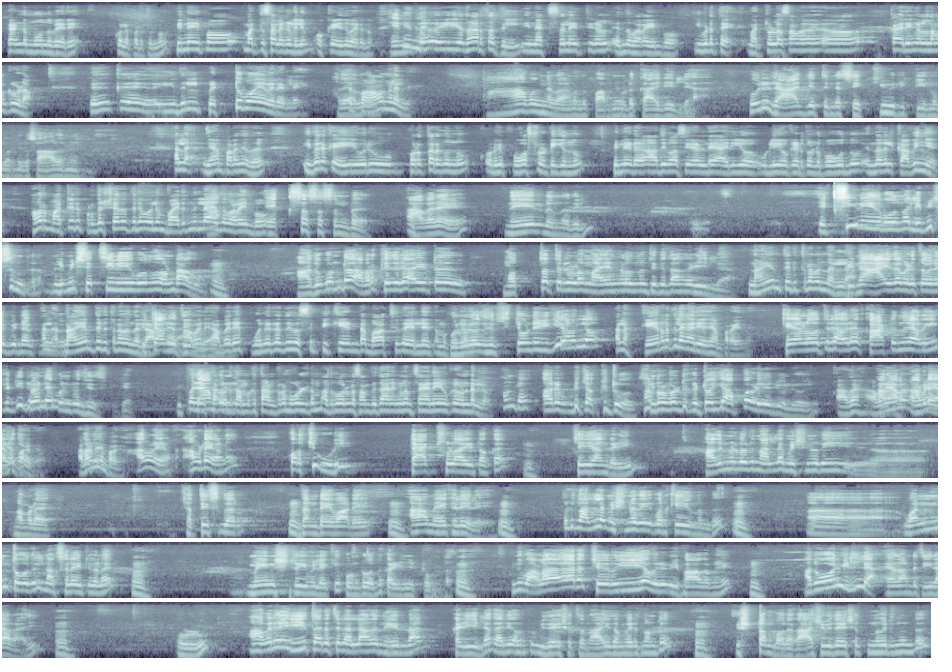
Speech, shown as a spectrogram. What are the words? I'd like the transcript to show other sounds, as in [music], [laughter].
രണ്ട് മൂന്ന് പേരെ കൊലപ്പെടുത്തുന്നു. പിന്നെ ഇപ്പോ മറ്റു സ്ഥലങ്ങളിലും ഒക്കെ ഇത് വരുന്നു. യഥാർത്ഥത്തിൽ ഈ നക്സലൈറ്റുകൾ എന്ന് പറയുമ്പോൾ ഇവിടുത്തെ മറ്റുള്ള കാര്യങ്ങൾ നമുക്ക് വിടാം. ഇതൊക്കെ ഇതിൽ പെട്ടുപോയവരല്ലേ? പാവങ്ങളല്ലേ? പാവങ്ങളാണെന്ന് പറഞ്ഞുകൊണ്ട് കാര്യമില്ല. ഒരു രാജ്യത്തിന്റെ സെക്യൂരിറ്റി എന്ന് പറഞ്ഞൊരു സാധനമുണ്ട്. അല്ല ഞാൻ പറഞ്ഞത് ഇവരൊക്കെ ഈ ഒരു പുറത്തിറങ്ങുന്നു ഒരു പോസ്റ്റർ ഒട്ടിക്കുന്നു പിന്നീട് ആദിവാസികളുടെ അരിയോ ഉള്ളിയോ ഒക്കെ എടുത്തുകൊണ്ട് പോകുന്നു എന്നതിൽ കവിഞ്ഞ് അവർ മറ്റൊരു പ്രതിഷേധത്തിന് പോലും വരുന്നില്ല എന്ന് പറയുമ്പോൾ എക്സസസ് ഉണ്ട്. അവരെ നേരിടുന്നതിൽ എക്സീഡ് ചെയ്തു പോകുന്ന ലിമിറ്റ്സ് ഉണ്ട്. ലിമിറ്റ്സ് എക്സീഡ് ചെയ്തു പോകുന്നത് ഉണ്ടാകും. അതുകൊണ്ട് അവർക്കെതിരായിട്ട് മൊത്തത്തിലുള്ള നയങ്ങളൊന്നും തിരുത്താൻ കഴിയില്ല. നയം തിരുത്തണമെന്നല്ല. പിന്നെ ആയുധമെടുത്തവനെ പിന്നെ അല്ല നയം തിരുത്തണമെന്നല്ല. അവരെ- അവരെ പുനരധിവസിപ്പിക്കേണ്ട ബാധ്യതയല്ലേ നമുക്ക് പുനരധിവസിച്ചുകൊണ്ടിരിക്കുകയാണല്ലോ. അല്ല കേരളത്തിലെ കാര്യമാണ് ഞാൻ പറയുന്നത്. കേരളത്തിൽ അവരെ കാട്ടുന്ന ഇറങ്ങി കിട്ടിയിട്ട് വേണ്ടേ പുനരധിവസിപ്പിക്കാൻ? ഇപ്പൊ ഞാൻ നമുക്ക് തണ്ടർ ബോൾട്ടും അതുപോലുള്ള സംവിധാനങ്ങളും സേനയും ഒക്കെ ഉണ്ടല്ലോ. ഉണ്ട്. അവരെ പിടിച്ച കിട്ടുമോ തണ്ടർ ബോൾട്ട് കിട്ടുമെങ്കിൽ അപ്പൊ എവിടെ ചോദിച്ചു അതെ അവിടെയാണ് അതാണ് ഞാൻ പറഞ്ഞത്. അവിടെയാണ് അവിടെയാണ് കുറച്ചുകൂടി ടാക്ട്ഫുള്ളായിട്ടൊക്കെ ചെയ്യാൻ കഴിയും. അതിനുള്ളൊരു നല്ല മിഷനറി നമ്മുടെ ഛത്തീസ്ഗഡ് ദണ്ഡേവാഡെ ആ മേഖലയിലെ ഒരു നല്ല മിഷനറി വർക്ക് ചെയ്യുന്നുണ്ട്. വൻതോതിൽ നക്സലൈറ്റുകളെ മെയിൻ സ്ട്രീമിലേക്ക് കൊണ്ടുവന്ന് കഴിഞ്ഞിട്ടുണ്ട്. ഇനി വളരെ ചെറിയ ഒരു വിഭാഗമേ അതുപോലും ഇല്ല ഏതാണ്ട് തീരാറായി ഉള്ളൂ. അവരെ ഈ തരത്തിലല്ലാതെ നേരിടാൻ കഴിയില്ല. കാര്യം അവർക്ക് വിദേശത്ത് നിന്ന് ആയുധം വരുന്നുണ്ട്. ഇഷ്ടം പോലെ കാശ് വിദേശത്ത് നിന്ന് വരുന്നുണ്ട്.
